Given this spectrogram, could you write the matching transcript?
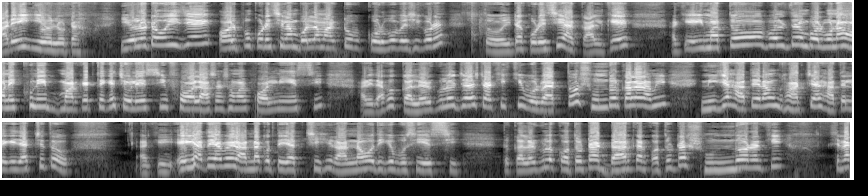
আর এই ইয়েলোটা ইয়েলোটা ওই যে অল্প করেছিলাম, বললাম আর একটু করব বেশি করে, তো এটা করেছি আর কালকে আর কি এই মাত্র বলতে বলব না, অনেকক্ষণই মার্কেট থেকে চলে এসেছি, ফল আসার সময় ফল নিয়ে এসেছি। আর এই দেখো কালারগুলো জাস্ট আর কি, কী বলব, এত সুন্দর কালার আমি নিজে হাতে এরকম ঘাঁটছি আর হাতে লেগে যাচ্ছে তো। আর কি। এই হাতে আমি রান্না করতে যাচ্ছি, রান্নাও ওদিকে বসিয়ে এসেছি। তো কালারগুলো কতটা ডার্ক আর কতটা সুন্দর আর কি। সেটা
